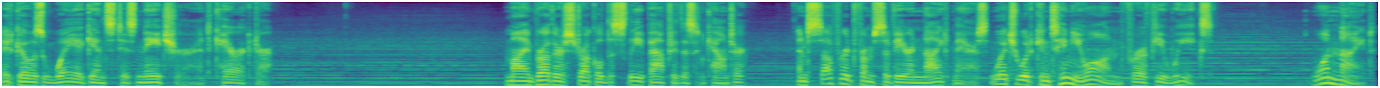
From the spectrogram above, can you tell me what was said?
it goes way against his nature and character. My brother struggled to sleep after this encounter and suffered from severe nightmares, which would continue on for a few weeks. One night,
